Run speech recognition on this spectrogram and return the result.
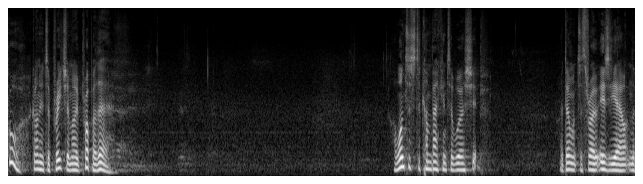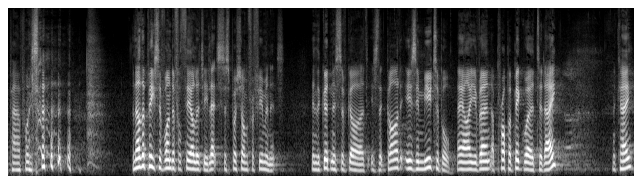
Whew, gone into preacher mode proper there. I want us to come back into worship. I don't want to throw Izzy out in the PowerPoint. Another piece of wonderful theology, let's just push on for a few minutes, in the goodness of God, is that God is immutable. Are, you've earned a proper big word today. Okay?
